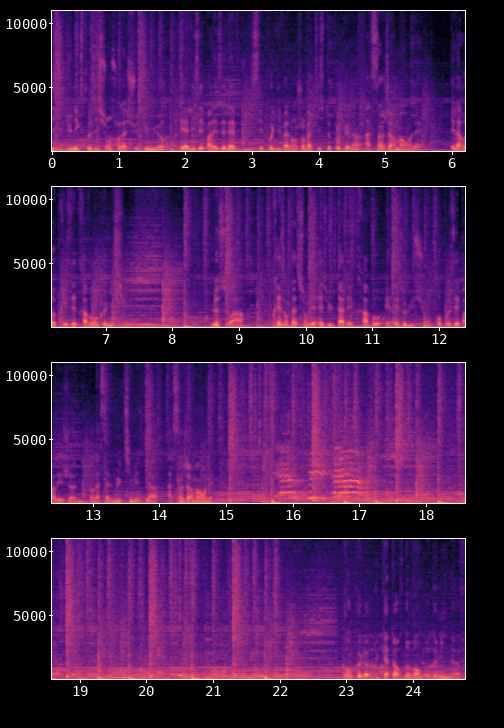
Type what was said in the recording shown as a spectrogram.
Visite d'une exposition sur la chute du mur réalisée par les élèves du lycée polyvalent Jean-Baptiste Poquelin à Saint-Germain-en-Laye et la reprise des travaux en commission. Le soir, présentation des résultats des travaux et résolutions proposés par les jeunes dans la salle multimédia à Saint-Germain-en-Laye. Grand colloque du 14 novembre 2009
